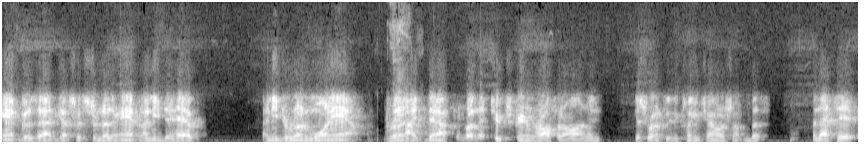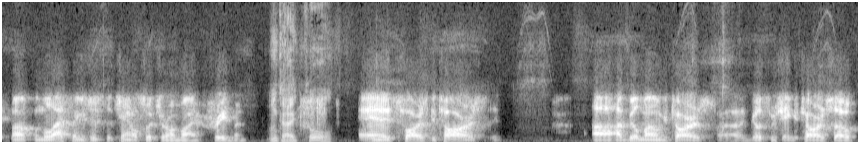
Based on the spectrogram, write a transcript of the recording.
amp goes out and got to switch to another amp and I need to have I need to run one amp. Right. Then I then I can run that tube screamer off and on and just run it through the clean channel or something. But and that's it. Uh, and the last thing is just the channel switcher on my Friedman. Okay. Cool. And as far as guitars, uh, I build my own guitars, uh, Ghost Machine guitars. So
